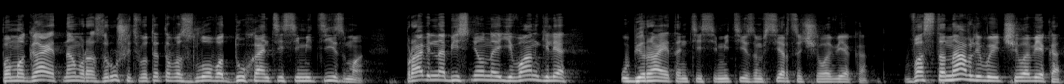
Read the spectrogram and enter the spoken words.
помогает нам разрушить вот этого злого духа антисемитизма. Правильно объясненное Евангелие убирает антисемитизм в сердце человека, восстанавливает человека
